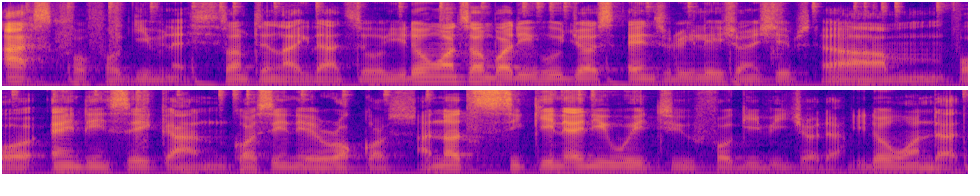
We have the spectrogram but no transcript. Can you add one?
ask for forgiveness? Something like that. So you don't want somebody who just ends relationships um, for ending sake and causing a ruckus and not seeking any way to forgive each other. You don't want that.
